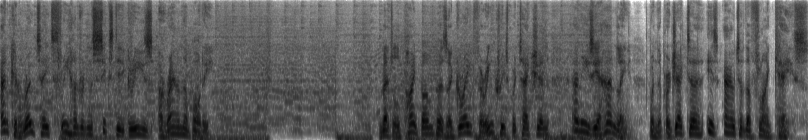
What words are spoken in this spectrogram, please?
and can rotate 360 degrees around the body. Metal pipe bumpers are great for increased protection and easier handling when the projector is out of the flight case.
